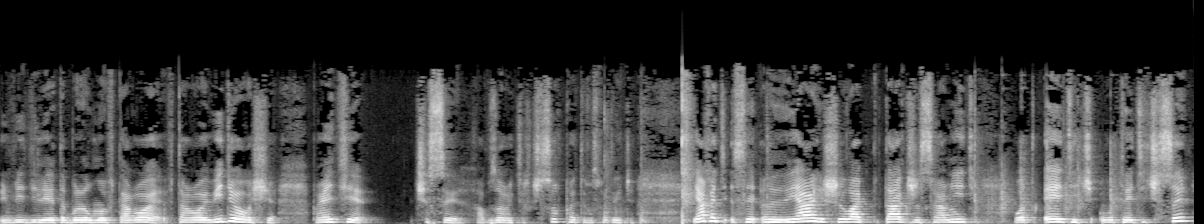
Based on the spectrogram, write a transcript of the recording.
видели, это было мое второе, второе видео вообще про эти часы, обзор этих часов, поэтому смотрите. Я, хот... Э, я решила также сравнить вот эти, вот эти часы,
